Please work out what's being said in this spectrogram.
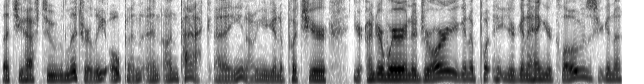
that you have to literally open and unpack. Uh, you know, you're gonna put your your underwear in a drawer. You're gonna put you're gonna hang your clothes. You're gonna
